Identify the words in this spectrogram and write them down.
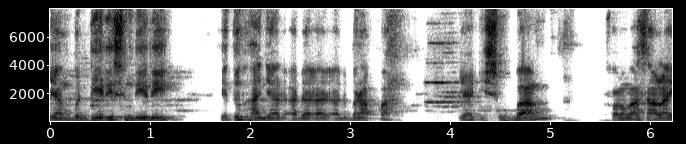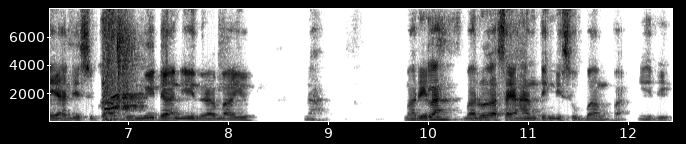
yang berdiri sendiri itu hanya ada ada berapa? Ya di Subang, kalau nggak salah ya di Sukabumi dan di Indramayu. Nah, marilah barulah saya hunting di Subang Pak. Jadi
